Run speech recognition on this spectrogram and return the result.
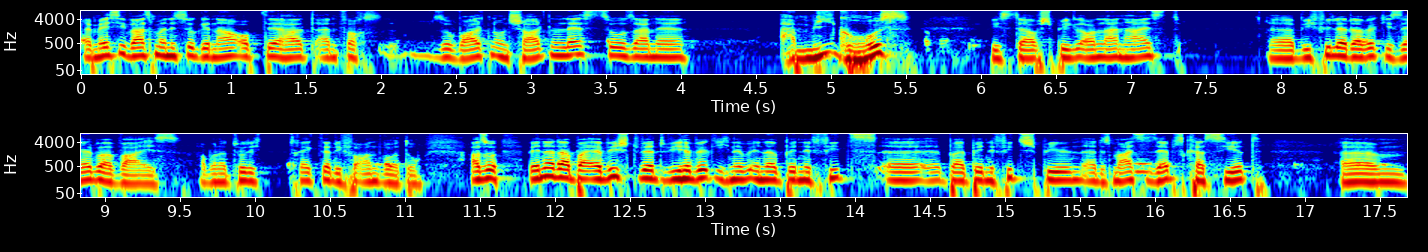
bei Messi weiß man nicht so genau, ob der halt einfach so walten und schalten lässt, so seine Amigos, wie es da auf Spiegel Online heißt, äh, wie viel er da wirklich selber weiß. Aber natürlich trägt er die Verantwortung. Also, wenn er dabei erwischt wird, wie er wirklich in der Benefiz, äh, bei Benefizspielen äh, das meiste selbst kassiert, ähm,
